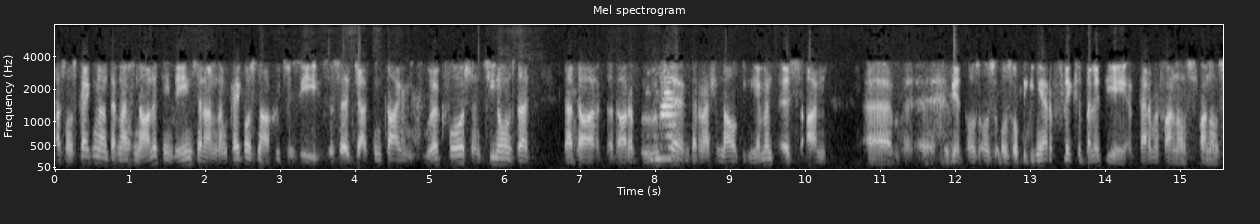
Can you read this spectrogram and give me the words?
as ons kyk na internasionale tendense dan dan kyk ons na goed soos die soos 'n just in time workforce en sien ons dat dat daar dat daar 'n behoefte internasionaal toenemend is aan ehm uh, weet ons ons ons wil bietjie meer flexibility in terme van ons van ons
